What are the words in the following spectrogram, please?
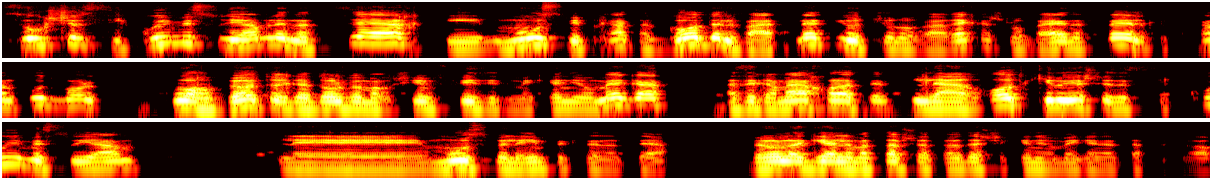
סוג של סיכוי מסוים לנצח, כי מוס מבחינת הגודל והאתלטיות שלו והרקע שלו ב-NFL כשחקן פוטבול הוא הרבה יותר גדול ומרשים פיזית מקני אומגה, אז זה גם היה יכול לתת, להראות כאילו יש איזה סיכוי מסוים למוס ולאימפקט לנצח, ולא להגיע למצב שאתה יודע שקני אומגה ינצח את הקרב.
